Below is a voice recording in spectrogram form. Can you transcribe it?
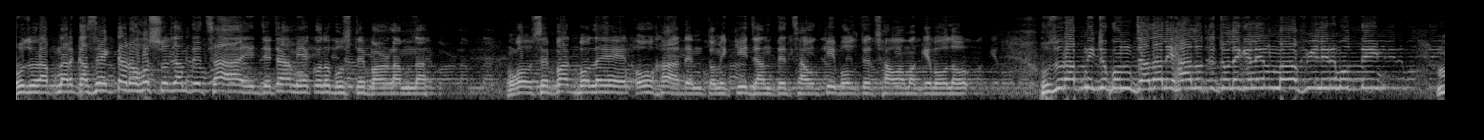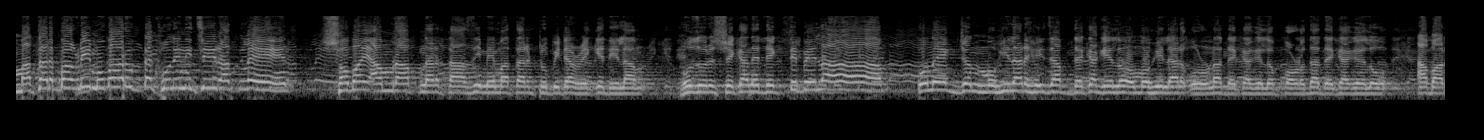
হুজুর, আপনার কাছে একটা রহস্য জানতে চাই, যেটা আমি এখনও বুঝতে পারলাম না। গৌসে বলেন, ও খাদেম, তুমি কি জানতে চাও, কি বলতে চাও আমাকে বলো? হুজুর, আপনি যখন জালালি হালতে চলে গেলেন মাহফিলের মধ্যে, মাথার পাগড়ি মুবারকটা খুলে নিচে রাখলেন সবাই আমরা আপনার তাজিমে মাথার টুপিটা রেখে দিলাম। হুজুর, সেখানে দেখতে পেলাম, কোন একজন মহিলার হিজাব দেখা গেল, মহিলার ওড়না দেখা গেল, পর্দা দেখা গেল, আবার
